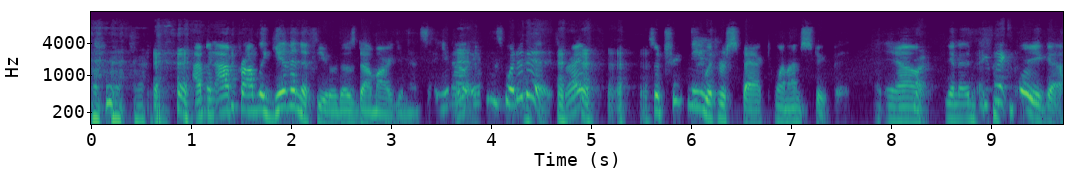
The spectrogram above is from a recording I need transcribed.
and those. respect. We, I mean, I've probably given a few of those dumb arguments. You know, it is what it is, right? so treat me with respect when I'm stupid. You know, Right. you know, Exactly. there you go.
